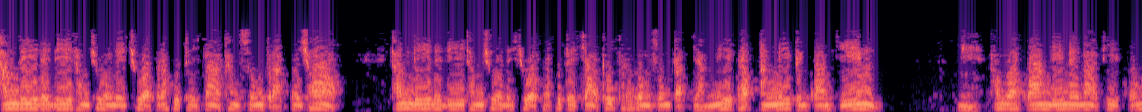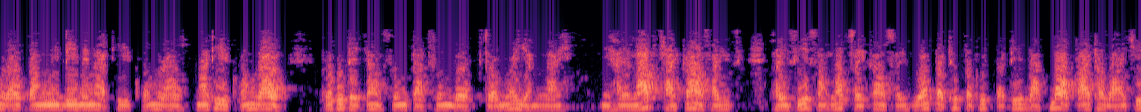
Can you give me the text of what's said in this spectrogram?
ทำดีได้ดีทำชั่วได้ชั่ว พระพุทธเจ้าท่านทรงตรัสไว้ชอบทำดีได้ดีทำชั่วได้ชั่ว พระพุทธเจ้าทุกพระองค์ทรงตรัสอย่างนี้ เพราะอันนี้เป็นความจริง นี่คำว่าความดีในหน้าที่ของเราความมีดีในหน้าที่ของเรา หน้าที่ของเรา พระพุทธเจ้าทรงตรัสทรงบอกสอนไว้อย่างไรนี่ให้รับใส่ก้าวใส่ใส่ศีรษะรับใส่ก้าวใส่หัวปฏิประพฤติปฏิบัติมอบกายถวายชี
